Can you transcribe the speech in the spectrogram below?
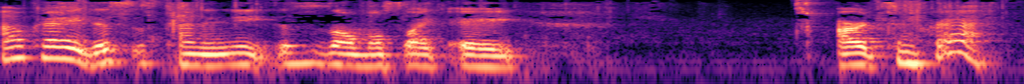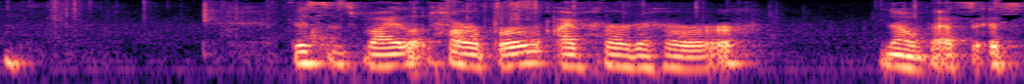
Okay, this is kind of neat. This is almost like a arts and craft. This is Violet Harper. I've heard of her. No, that's it.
